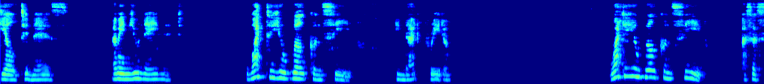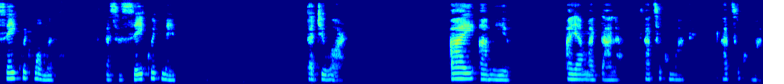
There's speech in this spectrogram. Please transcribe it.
guiltiness. I mean, you name it. What do you will conceive in that freedom? What do you will conceive as a sacred woman, as a sacred man that you are? I am you. I am Magdala. Katsukumate. Katsukumate.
